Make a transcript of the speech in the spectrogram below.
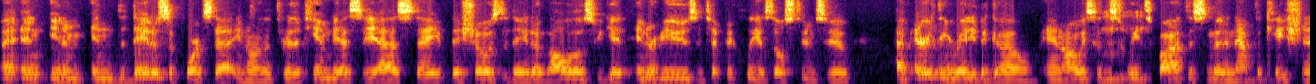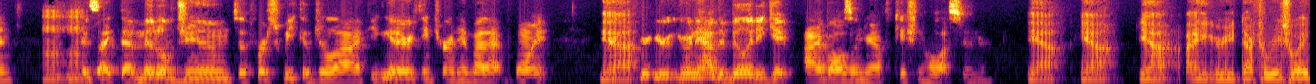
and in in the data supports that you know through the TMDSAS they they show us the data of all those who get interviews and typically it's those students who have everything ready to go. And always the mm-hmm. sweet spot to submit an application. Mm-hmm. is like that middle of June to the first week of July. If you can get everything turned in by that point yeah. you're, you're, you're going to have the ability to get eyeballs on your application a whole lot sooner. Yeah yeah yeah, I agree. Dr. Ridgway,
